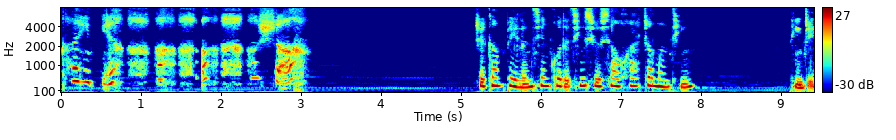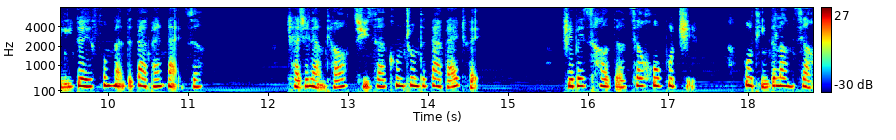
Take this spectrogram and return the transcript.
快一点！啊啊，好爽！这刚被轮奸过的清秀校花赵梦婷，挺着一对丰满的大白奶子，叉着两条举在空中的大白腿，直被操得娇呼不止，不停的浪叫。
